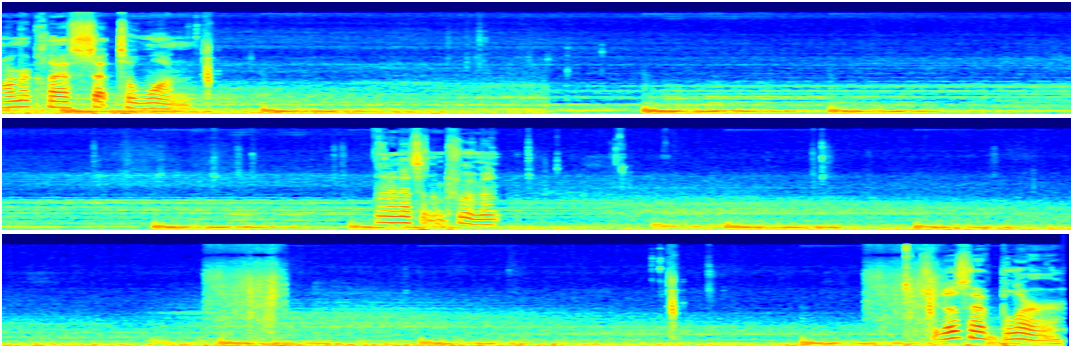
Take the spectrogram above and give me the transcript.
Armor class set to 1. And that's an improvement. She does have blur.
